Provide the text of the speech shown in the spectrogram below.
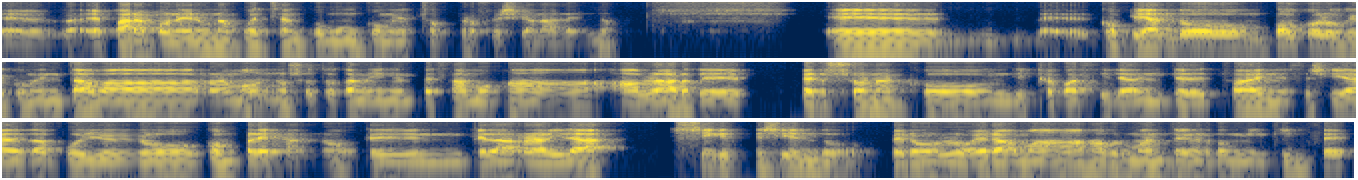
eh, para poner una puesta en común con estos profesionales. ¿no? copiando un poco lo que comentaba Ramón, nosotros también empezamos a hablar de personas con discapacidad intelectual y necesidades de apoyo complejas, ¿no? que, la realidad sigue siendo, pero lo era más abrumante en el 2015,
